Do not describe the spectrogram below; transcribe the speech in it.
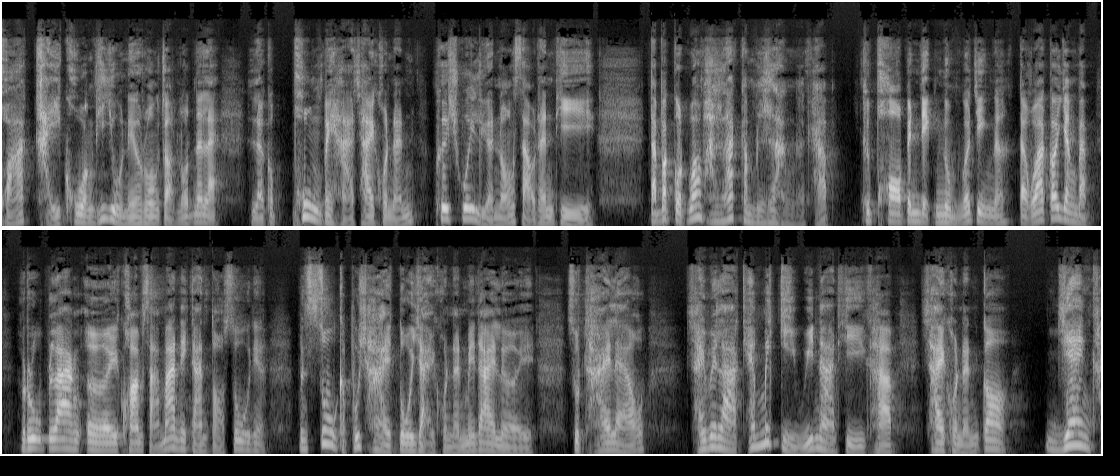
คว้าไขควงที่อยู่ในโรงจอดรถนั่นแหละ แล้วก็พุ่งไปหาชายคนนั้นเพื่อช่วยเหลือน้องสาวทันที แต่ปรากฏว่าพละกำลังอะครับ คือพอเป็นเด็กหนุ่มก็จริงนะ แต่ว่าก็ยังแบบรูปร่างเอ่ยความสามารถในการต่อสู้เนี่ย มันสู้กับผู้ชายตัวใหญ่คนนั้นไม่ได้เลย สุดท้ายแล้ว ใช้เวลาแค่ไม่กี่วินาทีครับ ชายคนนั้นก็แย่งไข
